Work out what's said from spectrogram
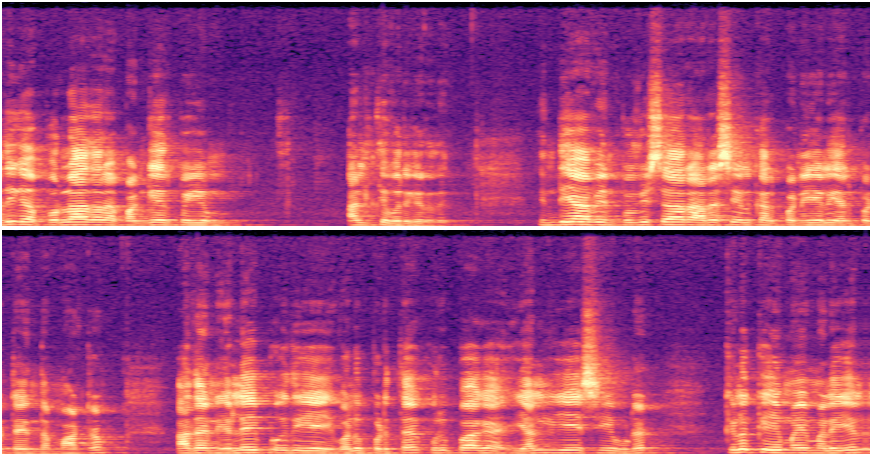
அதிக பொருளாதார பங்கேற்பையும் அளித்து வருகிறது. இந்தியாவின் புவிசார் அரசியல் கற்பனையில் ஏற்பட்ட இந்த மாற்றம் அதன் எல்லைப்பகுதியை வலுப்படுத்த குறிப்பாக எல்ஏசி உடன் கிழக்கு இமயமலையில்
